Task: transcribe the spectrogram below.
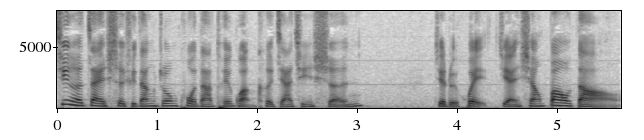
进而在社区当中扩大推广客家精神。这里会简详报道。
